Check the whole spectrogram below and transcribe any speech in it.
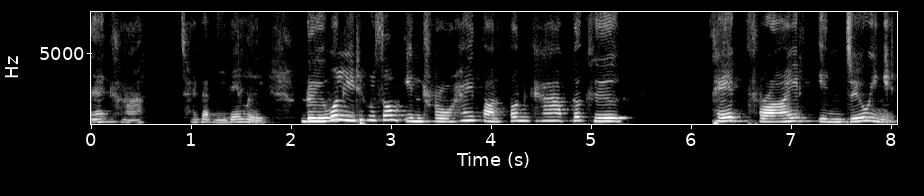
นะคะ ใช้แบบนี้ได้เลย หรือว่าลีที่ครูส้มอินโทรให้ตอนต้นคาบก็คือ take pride in doing it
